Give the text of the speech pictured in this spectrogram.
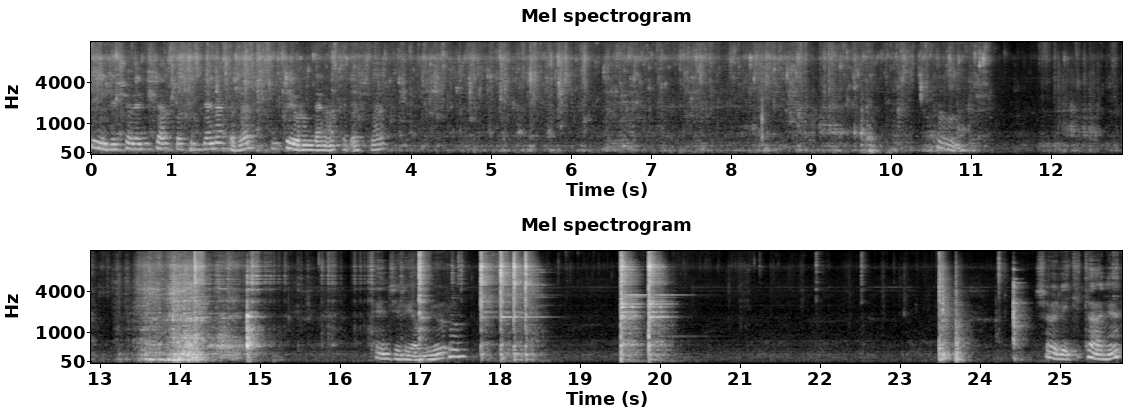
İyice şöyle nişastası gidene kadar yıkıyorum ben arkadaşlar. Tamam. Tencereye alıyorum. Şöyle iki tane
